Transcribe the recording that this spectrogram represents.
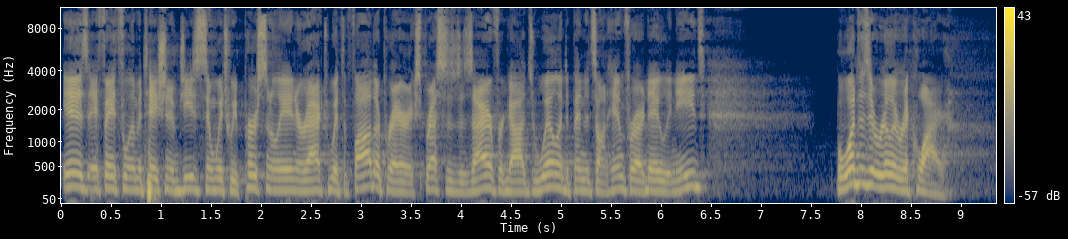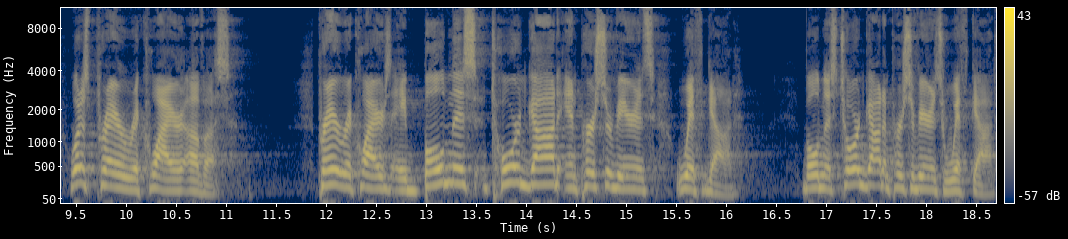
is a faithful imitation of Jesus in which we personally interact with the Father. Prayer expresses desire for God's will and dependence on Him for our daily needs. But what does it really require? What does prayer require of us? Prayer requires a boldness toward God and perseverance with God. Boldness toward God and perseverance with God.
